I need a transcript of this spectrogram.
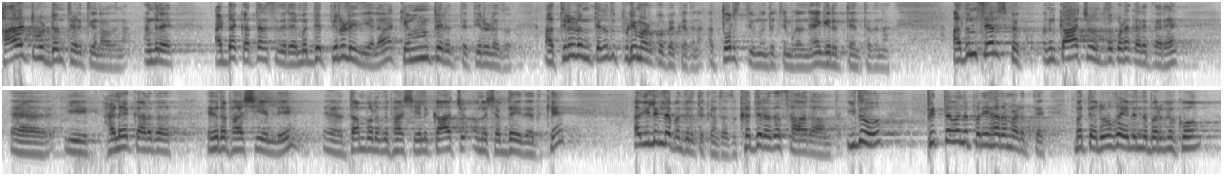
ಹಾರ್ಟ್ ವುಡ್ ಅಂತ ಹೇಳ್ತೀವಿ ನಾವು ಅದನ್ನು. ಅಂದರೆ ಅಡ್ಡ ಕತ್ತರಿಸಿದರೆ ಮಧ್ಯೆ ತಿರುಳು ಇದೆಯಲ್ಲ, ಕೆಂಪಿರುತ್ತೆ ತಿರುಳದು ಆ ತಿರುಳನ್ನು ತೆಗೆದು ಪುಡಿ ಮಾಡ್ಕೋಬೇಕು ಅದನ್ನು. ಅದು ತೋರಿಸ್ತೀವಿ ಮುಂದಕ್ಕೆ ನಿಮ್ಗೆ ಅದನ್ನ ಹೇಗಿರುತ್ತೆ ಅಂತ ಅದನ್ನು. ಅದನ್ನು ಸೇರಿಸ್ಬೇಕು. ಅದನ್ನು ಕಾಚು ಅಂತ ಕೂಡ ಕರೀತಾರೆ. ಈ ಹಳೆ ಕಾಲದ ಇದರ ಭಾಷೆಯಲ್ಲಿ ತಾಂಬೂಲದ ಭಾಷೆಯಲ್ಲಿ ಕಾಚು ಅನ್ನೋ ಶಬ್ದ ಇದೆ ಅದಕ್ಕೆ. ಅದು ಇಲ್ಲಿಂದ ಬಂದಿರತಕ್ಕಂಥದ್ದು ಖದಿರದ ಸಾರ ಅಂತ. ಇದು ಪಿತ್ತವನ್ನು ಪರಿಹಾರ ಮಾಡುತ್ತೆ. ಮತ್ತು ರೋಗ ಎಲ್ಲಿಂದ ಬರಬೇಕು?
